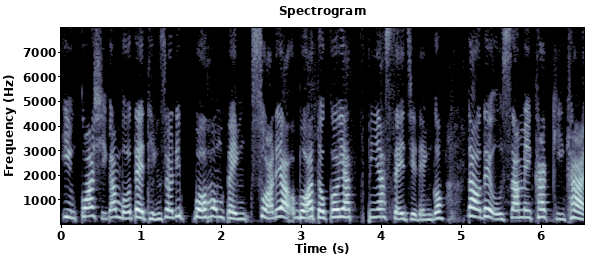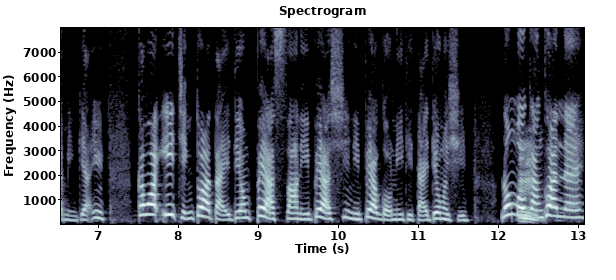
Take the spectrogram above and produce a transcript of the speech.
因赶时间无地停，所以你无方便刷了，无法度搁遐边仔洗一轮，讲到底有啥物较奇卡的物件？因为甲我以前住台中八啊三年、八啊四年、八啊五年伫台中的时，拢无共款呢。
